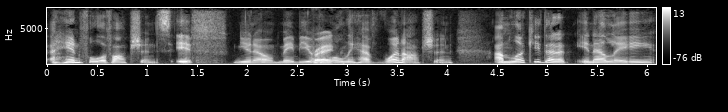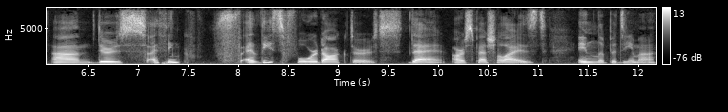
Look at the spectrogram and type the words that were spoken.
a handful of options if you know maybe you right. only have one option i'm lucky that in la um, there's i think f- at least four doctors that are specialized in lipedema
